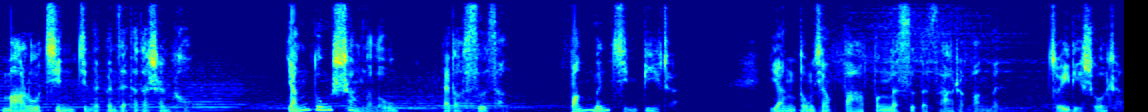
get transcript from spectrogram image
马路紧紧的跟在他的身后。杨东上了楼，来到四层，房门紧闭着。杨东像发疯了似的砸着房门，嘴里说着：“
